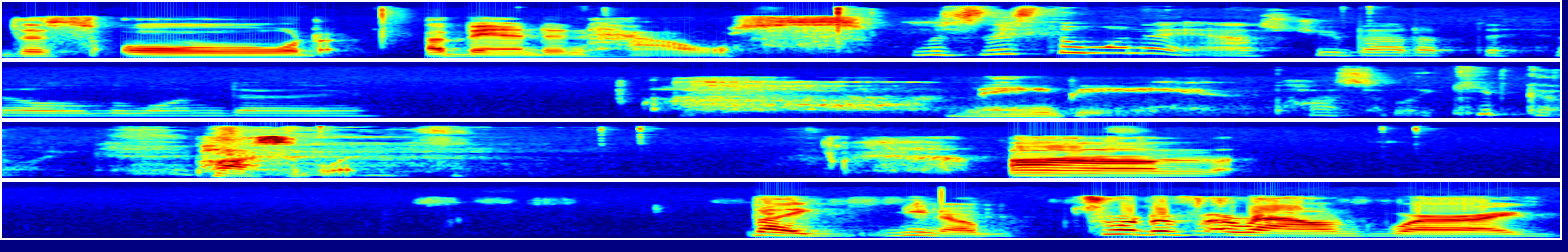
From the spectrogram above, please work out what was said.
this old abandoned house. was this the one i asked you about up the hill the one day Maybe. possibly keep going Possibly. Um, like you know, sort of around where I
